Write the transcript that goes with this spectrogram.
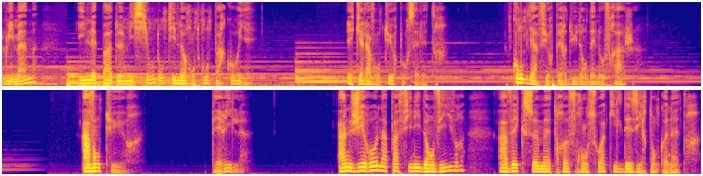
Lui-même, il n'est pas de mission dont il ne rende compte par courrier. Et quelle aventure pour ces lettres. Combien furent perdus dans des naufrages Aventure. Péril. Anne n'a pas fini d'en vivre avec ce maître François qu'il désire en connaître.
